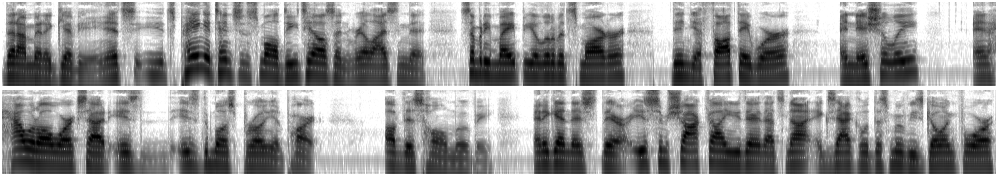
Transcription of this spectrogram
that I'm going to give you. It's it's paying attention to small details and realizing that somebody might be a little bit smarter than you thought they were initially and how it all works out is is the most brilliant part of this whole movie. And again, there's there is some shock value there. That's not exactly what this movie's going for.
